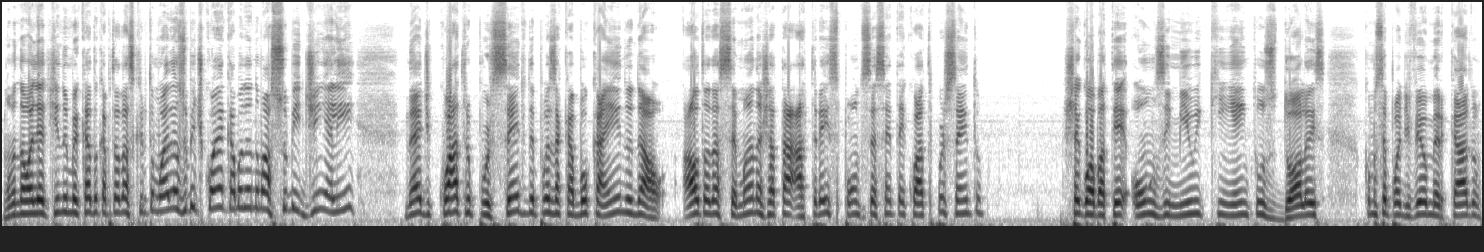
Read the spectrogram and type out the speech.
Vamos dar uma olhadinha no mercado capital das criptomoedas. O Bitcoin acabou dando uma subidinha ali, né, de 4%, depois acabou caindo na alta da semana, já está a 3,64%. Chegou a bater 11.500 dólares. Como você pode ver, o mercado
